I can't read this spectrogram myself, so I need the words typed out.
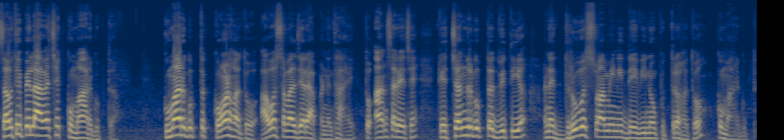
સૌથી પહેલાં આવે છે કુમારગુપ્ત. કુમારગુપ્ત કોણ હતો? આવો સવાલ જ્યારે આપણને થાય, તો આન્સર એ છે કે ચંદ્રગુપ્ત દ્વિતીય અને ધ્રુવ સ્વામીની દેવીનો પુત્ર હતો કુમારગુપ્ત.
